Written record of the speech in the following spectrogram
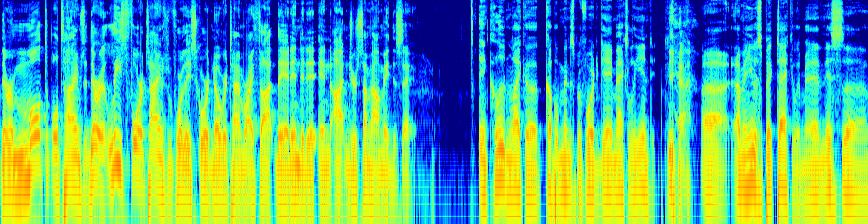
There were multiple times, there were at least four times before they scored in overtime where I thought they had ended it and Oettinger somehow made the save including like a couple minutes before the game actually ended. Yeah. Uh, I mean, he was spectacular, man. This uh,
